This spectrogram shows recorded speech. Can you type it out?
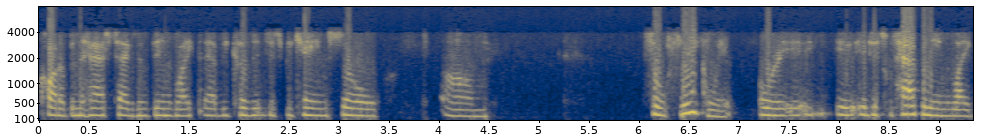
caught up in the hashtags and things like that because it just became so um, so frequent, or it, it, it just was happening like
